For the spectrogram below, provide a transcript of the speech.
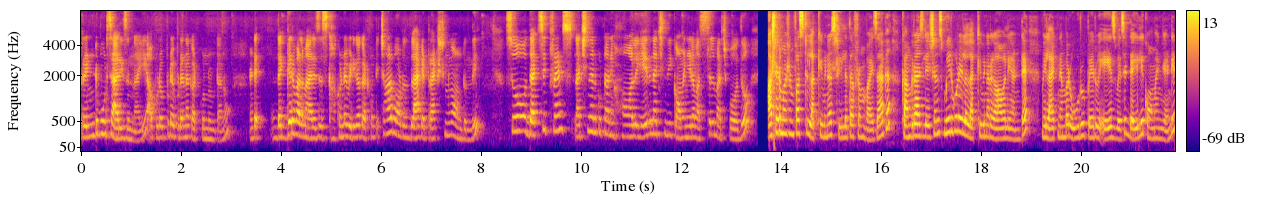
రెండు మూడు శారీస్ ఉన్నాయి. అప్పుడప్పుడు ఎప్పుడైనా కట్టుకుంటుంటాను అంటే దగ్గర వాళ్ళ మ్యారేజెస్ కాకుండా విడిగా కట్టుకుంటే చాలా బాగుంటుంది. బ్లాక్ అట్రాక్షన్గా ఉంటుంది. సో దట్స్ ఇట్ ఫ్రెండ్స్ నచ్చింది అనుకుంటున్నాను ఈ హాల్ ఏది నచ్చింది కామెంట్ చేయడం అస్సలు మర్చిపోవద్దు. ఆషాఢ మాసం first lucky winner Srilatha from Vizag. Congratulations మీరు కూడా ఇలా లక్కీ వినర్ కావాలి అంటే మీ లైక్ నెంబర్ ఊరు పేరు ఏజ్ వేసి డైలీ కామెంట్ చేయండి.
